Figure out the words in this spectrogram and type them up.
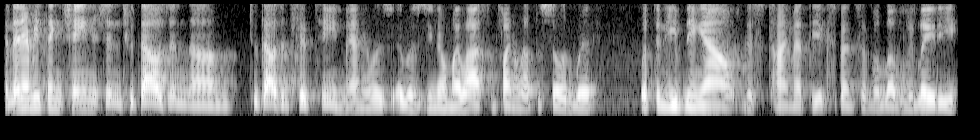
And then everything changed in 2000, um, 2015, man. It was, it was, you know, my last and final episode with, with an evening out, this time at the expense of a lovely lady.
